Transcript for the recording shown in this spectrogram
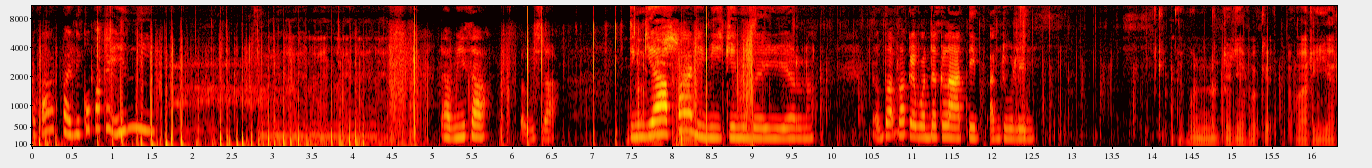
Apa apa ini kok pakai ini? Nggak bisa, nggak bisa. Tinggi apa dibikin bayarnya? Coba pakai mode kreatif, anculin. Bener dia pakai barrier.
